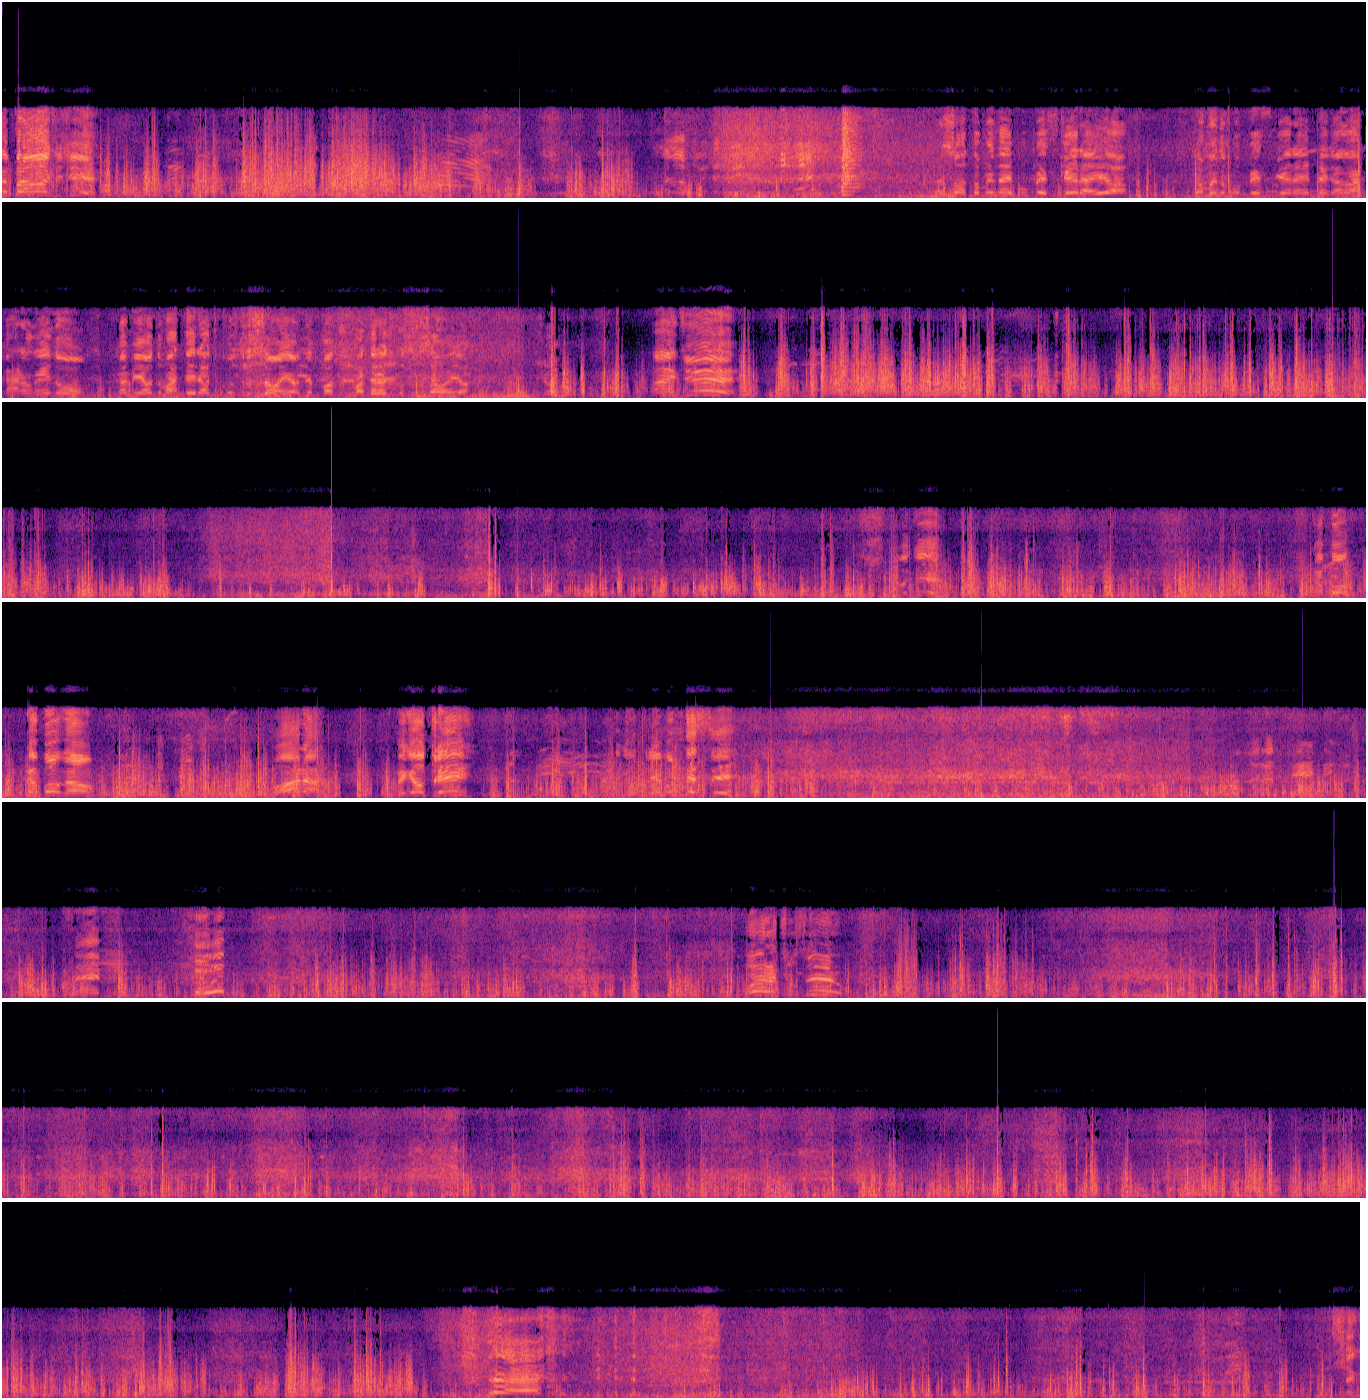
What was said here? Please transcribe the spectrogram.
indo pra onde, Di? Pessoal, estamos indo aí pro pesqueiro aí, ó. Estamos indo pro pesqueiro aí, pegando uma carona aí no caminhão do material de construção aí, ó. Depósito de material de construção aí, ó. Show? Aí, Di! Ô, Di! Acabou, acabou não. Bora! Pegar o trem. Pegar o trem, vamos descer. Sempre. Bora, tiozinho!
